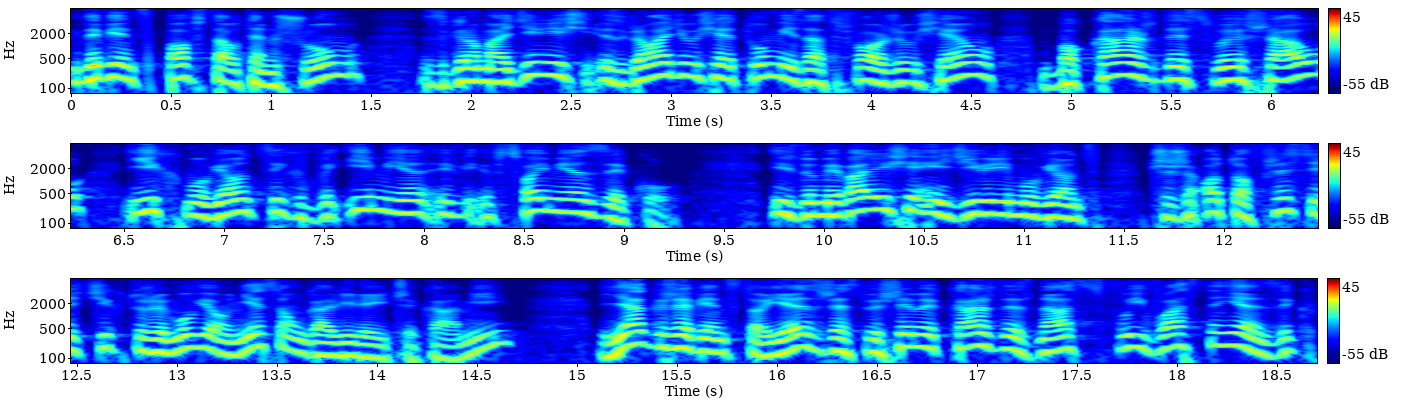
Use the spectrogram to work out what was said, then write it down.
Gdy więc powstał ten szum, zgromadził się tłum i zatrwożył się, bo każdy słyszał ich mówiących w, imię, w swoim języku. I zdumiewali się i dziwili, mówiąc, czyż oto wszyscy ci, którzy mówią, nie są Galilejczykami? Jakże więc to jest, że słyszymy każdy z nas swój własny język,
